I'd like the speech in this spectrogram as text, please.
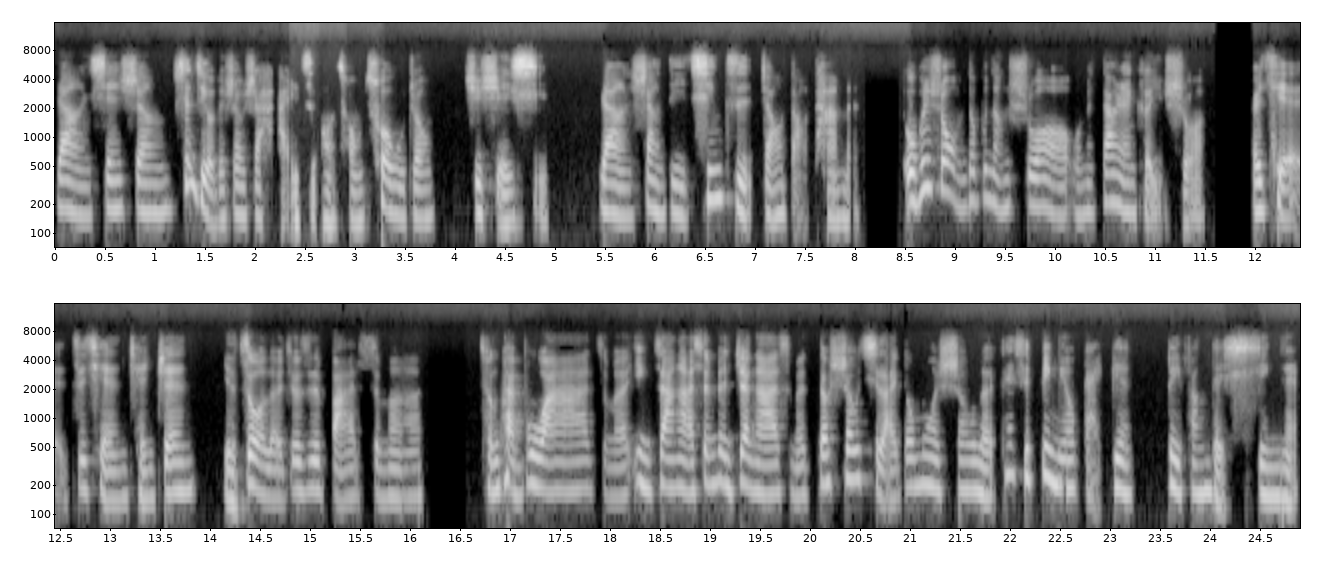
让先生，甚至有的时候是孩子哦，从错误中去学习，让上帝亲自教导他们。我不是说我们都不能说哦，我们当然可以说。而且之前陈真也做了，就是把什么存款簿啊、什么印章啊、身份证啊，什么都收起来，都没收了，但是并没有改变对方的心。诶，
